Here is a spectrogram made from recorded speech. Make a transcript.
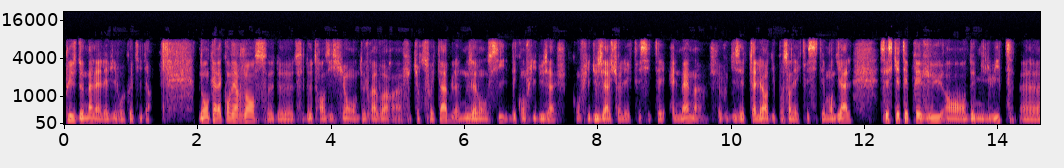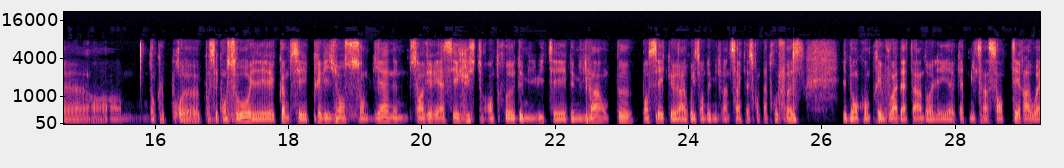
plus de mal à la vivre au quotidien. Donc, à la convergence de ces deux transitions, on devrait avoir un futur souhaitable. Nous avons aussi des conflits d'usage. Conflits d'usage sur l'électricité elle-même. Je vous disais tout à l'heure, 10% d'électricité mondiale. C'est ce qui était prévu en 2008 2027 donc pour, pour ces consos. Et comme ces prévisions sont bien sont avérées assez justes entre 2008 et 2020, on peut penser qu'à l'horizon 2025, elles ne seront pas trop fausses. Et donc, on prévoit d'atteindre les 4500 TWh,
